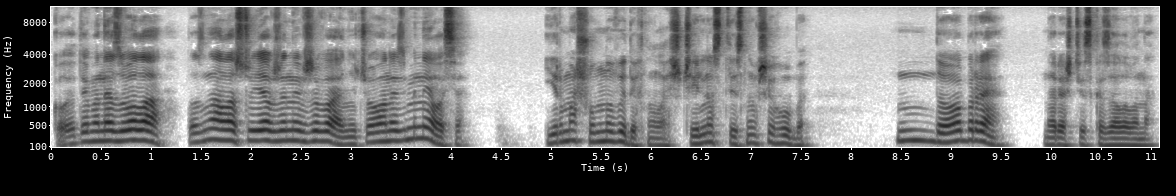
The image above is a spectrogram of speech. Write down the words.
Коли ти мене звала, то знала, що я вже не вживаю, нічого не змінилося. Ірма шумно видихнула, щільно стиснувши губи. Добре, нарешті сказала вона.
